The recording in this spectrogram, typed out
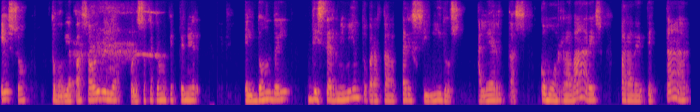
Eso todavía pasa hoy día, por eso es que tenemos que tener el don del discernimiento para estar percibidos, alertas, como radares para detectar,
